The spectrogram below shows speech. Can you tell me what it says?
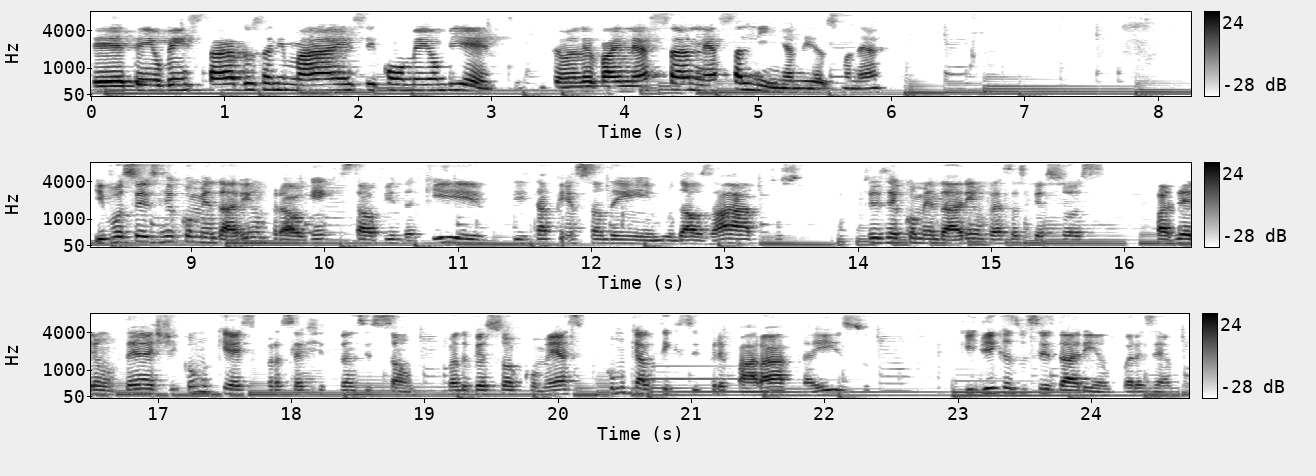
é, tem o bem-estar dos animais e com o meio ambiente. Então ela vai nessa nessa linha mesmo, né? E vocês recomendariam para alguém que está ouvindo aqui, que está pensando em mudar os hábitos, vocês recomendariam para essas pessoas fazerem um teste? Como que é esse processo de transição? Quando a pessoa começa, como que ela tem que se preparar para isso? Que dicas vocês dariam, por exemplo?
